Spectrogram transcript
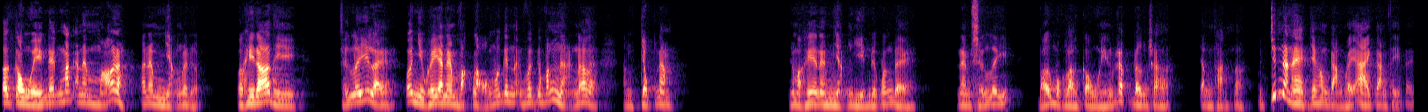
Tôi cầu nguyện để mắt anh em mở ra, anh em nhận ra được. Và khi đó thì xử lý là có nhiều khi anh em vật lộn với cái với cái vấn nạn đó là hàng chục năm. Nhưng mà khi anh em nhận diện được vấn đề, anh em xử lý bởi một lời cầu nguyện rất đơn sơ, chân thành thôi. Chính anh em chứ không cần phải ai can thiệp đấy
